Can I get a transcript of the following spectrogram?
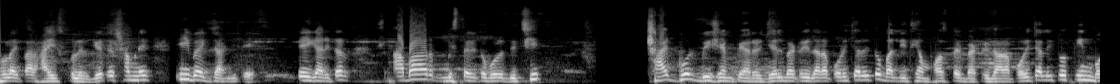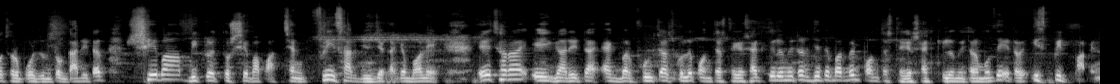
ধোলাইপাড় হাই স্কুলের গেটের সামনে ই বাইক জার্নিতে এই গাড়িটার আবার বিস্তারিত বলে দিচ্ছি। ষাট ভোল্ট বিশ এম্পিয়ারের জেল ব্যাটারি দ্বারা পরিচালিত বা লিথিয়াম ফসফেট ব্যাটারি দ্বারা পরিচালিত তিন বছর পর্যন্ত গাড়িটার সেবা বিক্রয়োত্তর সেবা পাচ্ছেন ফ্রি সার্ভিস যেটাকে বলে। এছাড়া এই গাড়িটা একবার ফুল চার্জ করলে পঞ্চাশ থেকে ষাট কিলোমিটার যেতে পারবেন, পঞ্চাশ থেকে ষাট কিলোমিটার মধ্যে এটার স্পিড পাবেন।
